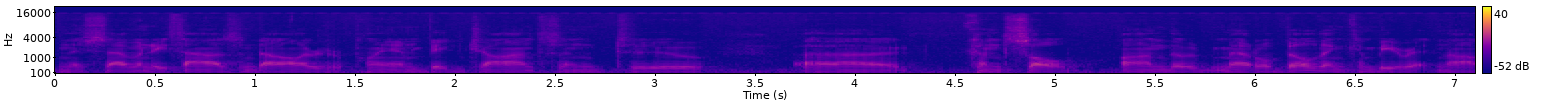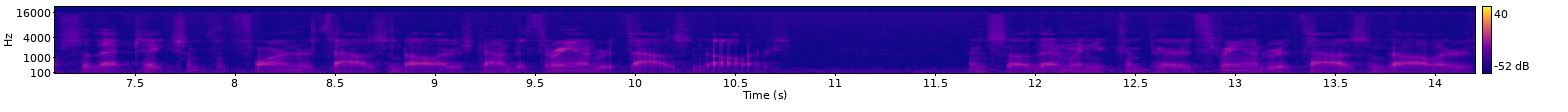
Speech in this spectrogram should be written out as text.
and the seventy thousand dollars are paying Big Johnson to uh, consult on the metal building can be written off, so that takes them from four hundred thousand dollars down to three hundred thousand dollars. And so then when you compare three hundred thousand dollars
